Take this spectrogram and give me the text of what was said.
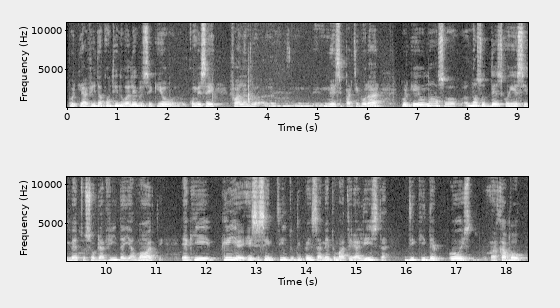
porque a vida continua. Lembrem-se que eu comecei falando eh, nesse particular, porque o nosso, o nosso desconhecimento sobre a vida e a morte é que cria esse sentido de pensamento materialista de que depois acabou,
